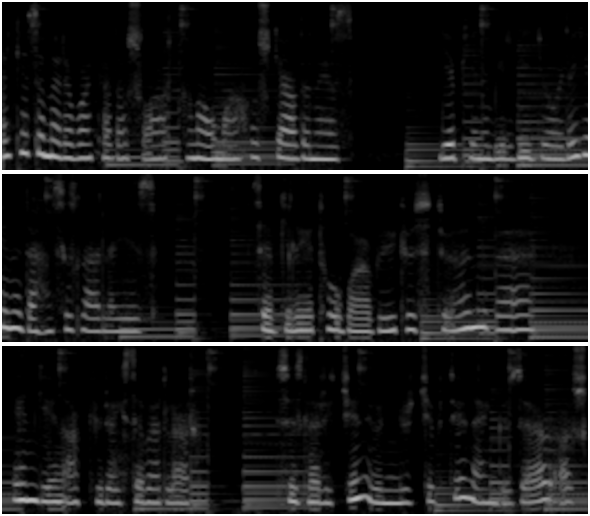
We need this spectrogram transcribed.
Herkese merhaba arkadaşlar. Kanalıma hoş geldiniz. Yepyeni bir video ile yeniden sizlerleyiz. Sevgili Tuğba Büyüküstün ve Engin Akyürek severler. Sizler için ünlü çiftin en güzel aşk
